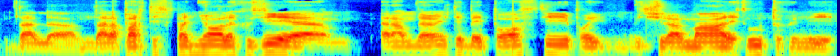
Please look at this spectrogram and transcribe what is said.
dalla, dalla parte spagnola così è, erano veramente bei posti, poi vicino al mare tutto, quindi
